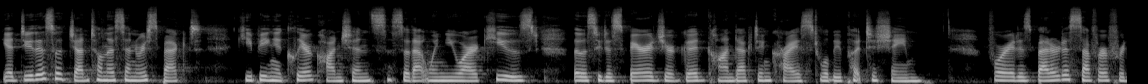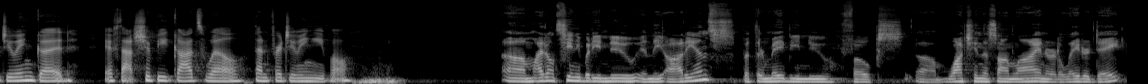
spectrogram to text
Yet do this with gentleness and respect, keeping a clear conscience, so that when you are accused, those who disparage your good conduct in Christ will be put to shame. For it is better to suffer for doing good, if that should be God's will, than for doing evil. Um, I don't see anybody new in the audience, but there may be new folks um, watching this online or at a later date.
